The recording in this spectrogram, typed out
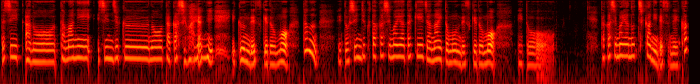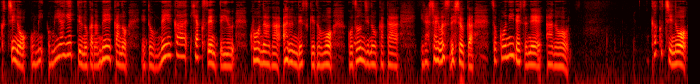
私、あの、たまに新宿の高島屋に行くんですけども、多分、えっ、と、新宿高島屋だけじゃないと思うんですけども、えっ、と、高島屋の地下にですね各地のおみお土産っていうのかなメーカーの、えっと、メーカー百選っていうコーナーがあるんですけどもご存知の方いらっしゃいますでしょうか？そこにですねあの各地の、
